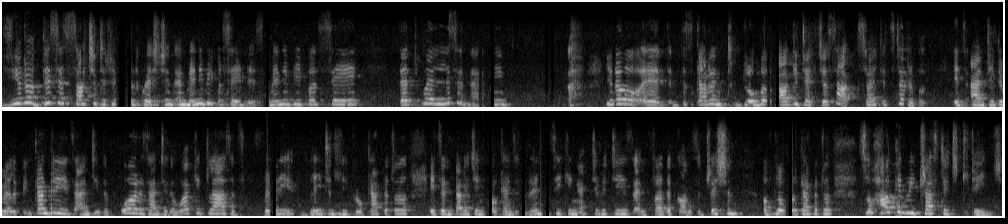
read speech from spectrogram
You know, this is such a difficult question, and many people say this. Many people say that, well, listen, I mean, you know, uh, this current global architecture sucks, right? It's terrible. It's anti-developing country, it's anti the poor, it's anti the working class, it's very blatantly pro-capital, it's encouraging all kinds of rent-seeking activities and further concentration of global capital. So how can we trust it to change?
